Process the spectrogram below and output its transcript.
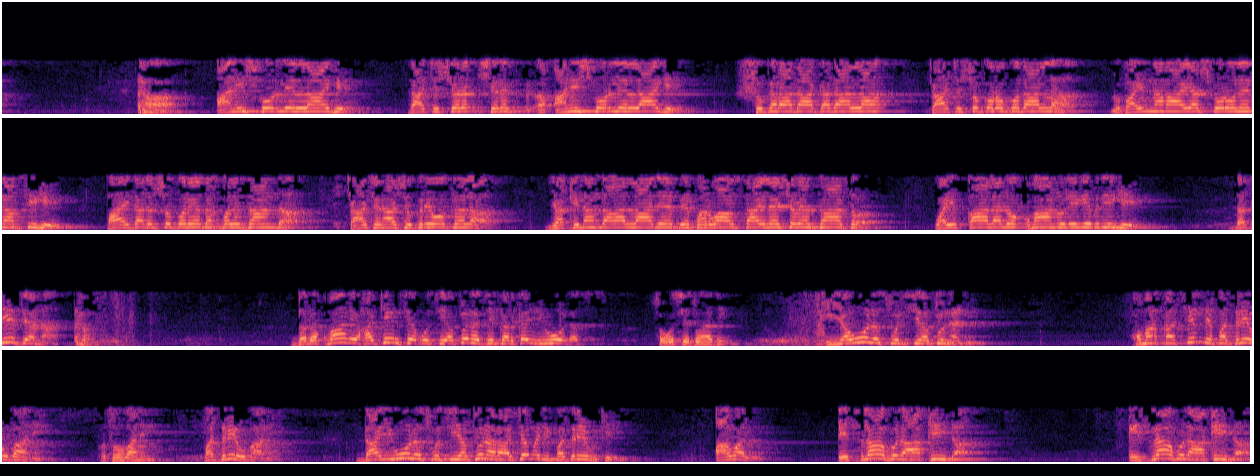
انشکر لله دا چې شرک شرک انشکر لله شکر ادا کړه الله چا چې شکر وکړه الله نو پاین نما یشکر لنفسه پایدا د شکر د خپل ځان دا چا چې نا شکر وکړه یقینا د الله دې بے پروا او سایل شوی ذات وای قال لقمان لابنه د دې څنګه د لقمان حکیم سے وصیتونه ذکر کوي یولس سو وصیتونه دي یولس وصیتونه دي همر قاسم دې پدری وبانی پسو بانی پدری وبانی دا یولس وصیتونه راجمه دي پدریو کې اول اصلاح العقیده اصلاح العقیده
